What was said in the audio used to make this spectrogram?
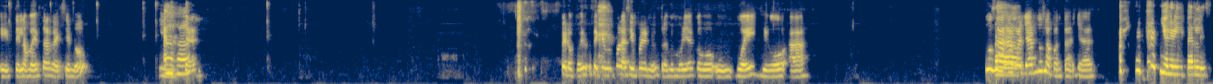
este, la maestra reaccionó. Y ya. Pero pues se quedó para siempre en nuestra memoria como un güey llegó a pues, a, a rayarnos la pantalla. y a gritarles.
